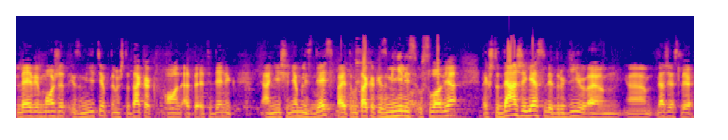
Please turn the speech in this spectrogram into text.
Леви может изменить ее, потому что так как он, это, эти денег, они еще не были здесь, поэтому так как изменились условия, так что даже если другие, эм, эм, даже если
